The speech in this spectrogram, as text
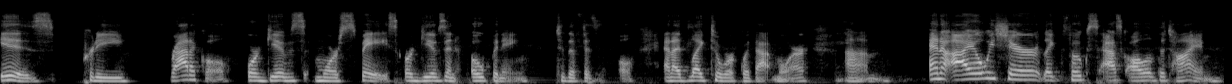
is pretty radical or gives more space or gives an opening to the physical. And i'd like to work with that more. Um, and i always share like folks ask all of the time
